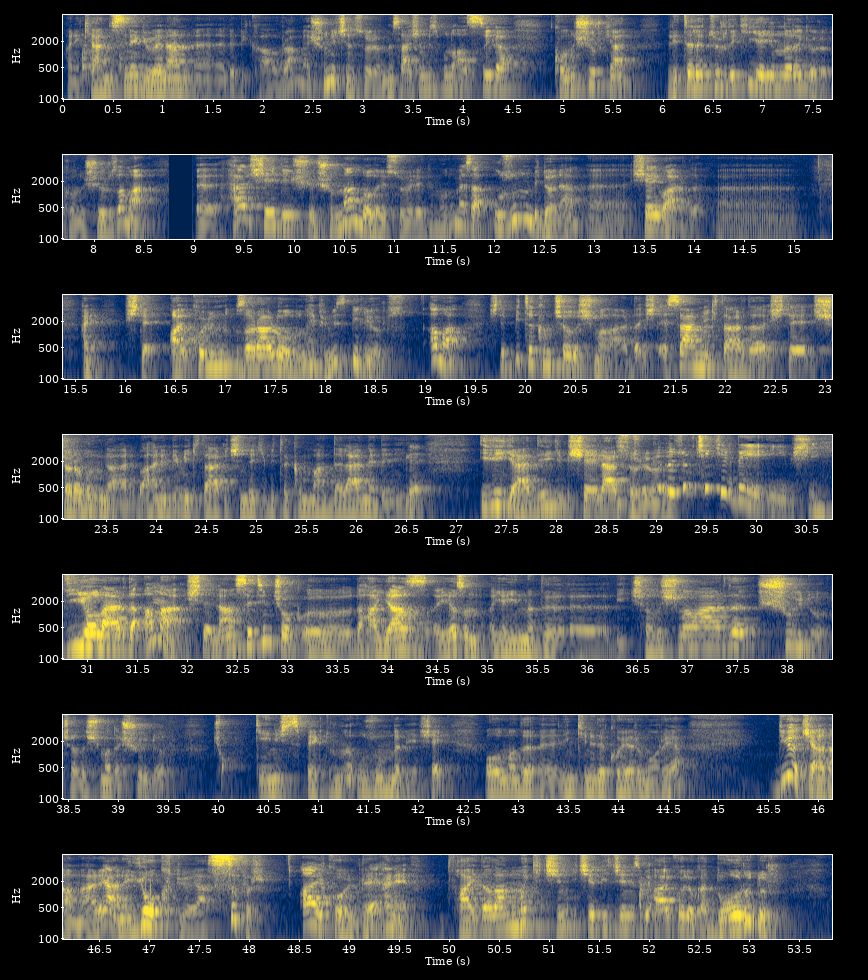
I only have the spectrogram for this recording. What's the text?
hani kendisine güvenen e, de bir kavram. Ben şunun için söylüyorum. Mesela şimdi biz bunu Aslı'yla konuşurken literatürdeki yayınlara göre konuşuyoruz ama e, her şey değişiyor. Şundan dolayı söyledim onu. Mesela uzun bir dönem e, şey vardı. E, hani işte alkolün zararlı olduğunu hepimiz biliyoruz. Ama işte bir takım çalışmalarda işte eser miktarda işte şarabın galiba hani bir miktar içindeki bir takım maddeler nedeniyle iyi geldiği gibi şeyler söylüyorlar Üzüm çekirdeği iyi bir şey. diyorlardı ama işte Lancet'in çok e, daha yaz yazın yayınladığı e, bir çalışma vardı. Şuydu, çalışmada şuydu. Çok geniş spektrum ve uzun da bir şey. Olmadı e, linkini de koyarım oraya. Diyor ki adamlar yani yok diyor ya sıfır. Alkolde hani faydalanmak için içebileceğiniz bir alkol o kadar doğrudur.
